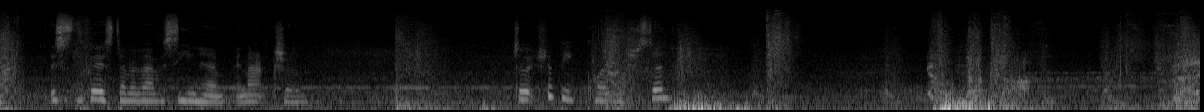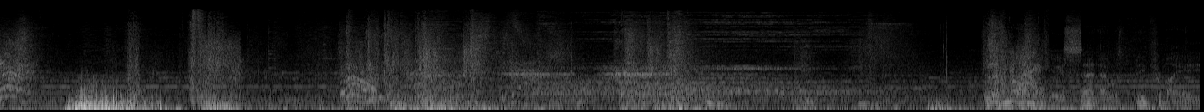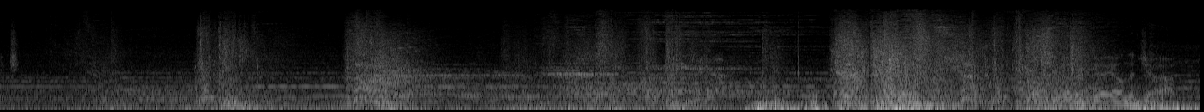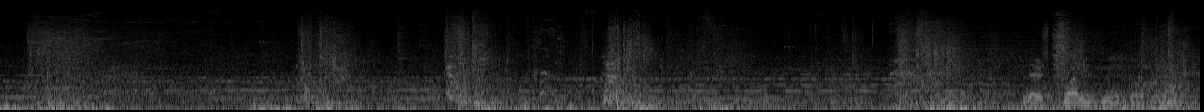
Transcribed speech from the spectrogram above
this is the first time I've ever seen him in action. So it should be quite interesting. Plenty of me to go around.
